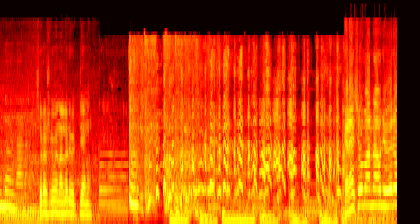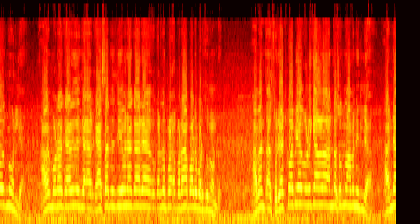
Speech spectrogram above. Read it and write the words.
എന്തുകൊണ്ടാണ്? സുരേഷ് ഗോപി നല്ലൊരു വ്യക്തിയാണ്. ഗണേശ് കുമാറിന് അവന് വിവരമൊന്നുമില്ല. അവൻ ഇവിടെ കെ എസ് ആർ ടി ജീവനക്കാരെ കിടന്ന് പെടാപ്പാട് പെടുത്തുന്നുണ്ട്. അവൻ സുരേഷ് ഗോപിയെ വിളിക്കാനുള്ള അന്തസ്സൊന്നും അവനില്ല. അവന്റെ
